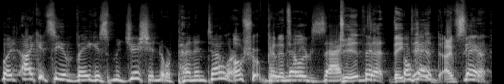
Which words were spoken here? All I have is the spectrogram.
But I could see a Vegas magician or Penn and Teller. Oh sure penn and teller exact did thing. that they Okay, did i've seen it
